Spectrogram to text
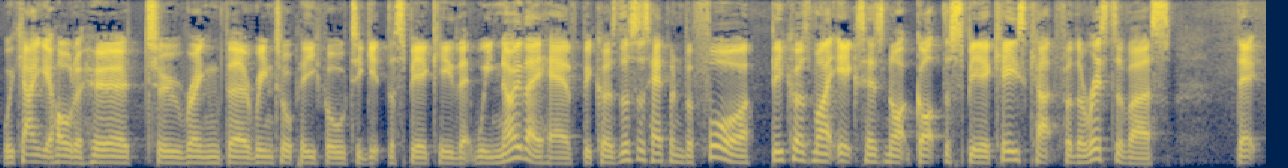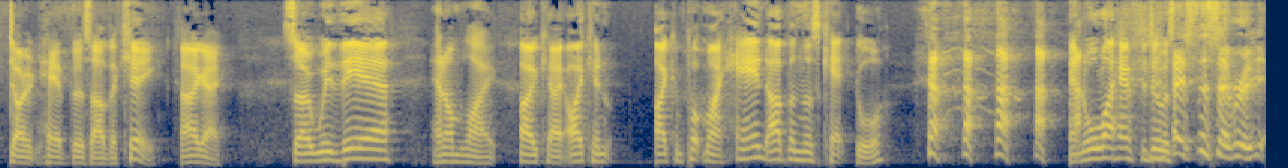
we can't get hold of her to ring the rental people to get the spare key that we know they have because this has happened before because my ex has not got the spare keys cut for the rest of us that don't have this other key. Okay. So we're there and I'm like, okay, I can I can put my hand up in this cat door. and all I have to do is Is this a, re-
